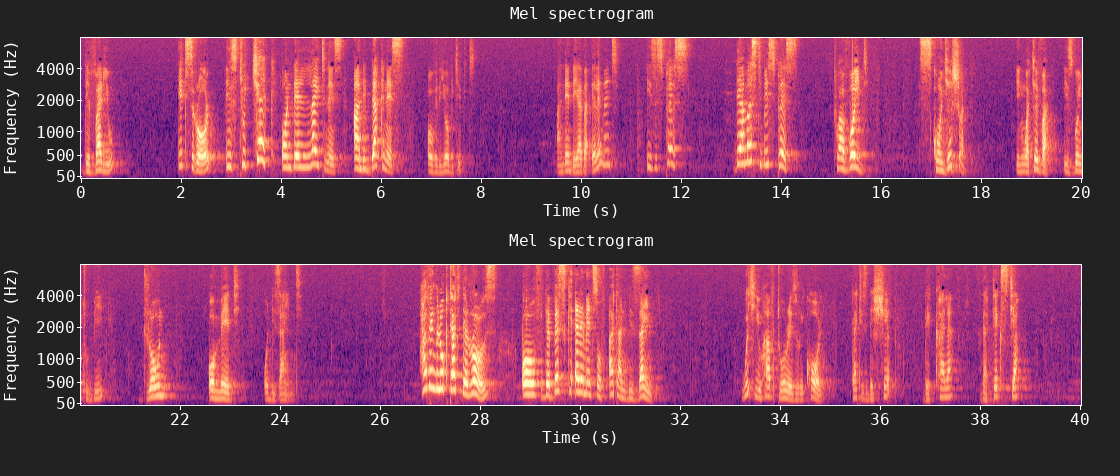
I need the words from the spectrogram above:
The value, its role is to check on the lightness and the darkness of the object. And then the other element is space. There must be space to avoid congestion in whatever is going to be drawn or made or designed. Having looked at the roles of the basic elements of art and design, which you have to always recall, that is the shape, the color, the texture,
